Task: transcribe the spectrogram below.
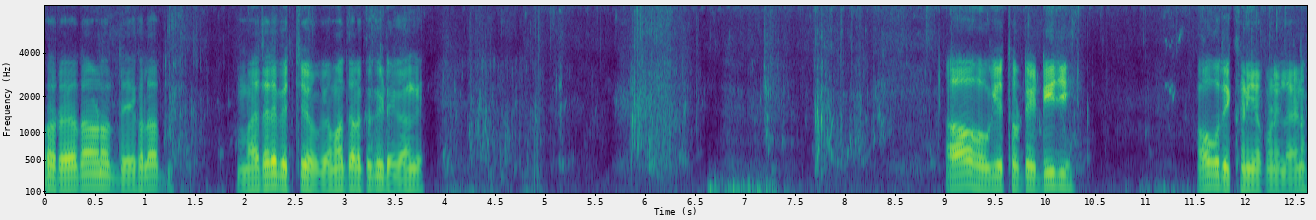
ਪਰ ਹੋਊ ਤਾਂ ਹੁਣ ਦੇਖ ਲੈ। ਮੈਂ ਤਾਂ ਇਹਦੇ ਵਿੱਚ ਹੀ ਗਿਆ ਮੈਂ ਤਲਕ ਕੀ ਡੇਗਾਂਗੇ ਆਹ ਹੋ ਗਈ ਇੱਥੋਂ ਟੇਢੀ ਜੀ। ਉਹ ਦੇਖਣੀ ਆਪਣੇ ਲੈਣ।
